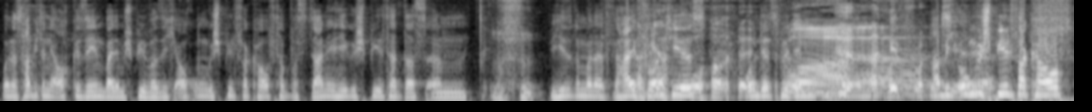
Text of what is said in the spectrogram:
und das habe ich dann ja auch gesehen bei dem Spiel, was ich auch ungespielt verkauft habe, was Daniel hier gespielt hat, das, ähm, wie hieß es nochmal, das High Frontiers. boah. und jetzt mit Boah. dem habe ich ungespielt verkauft.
